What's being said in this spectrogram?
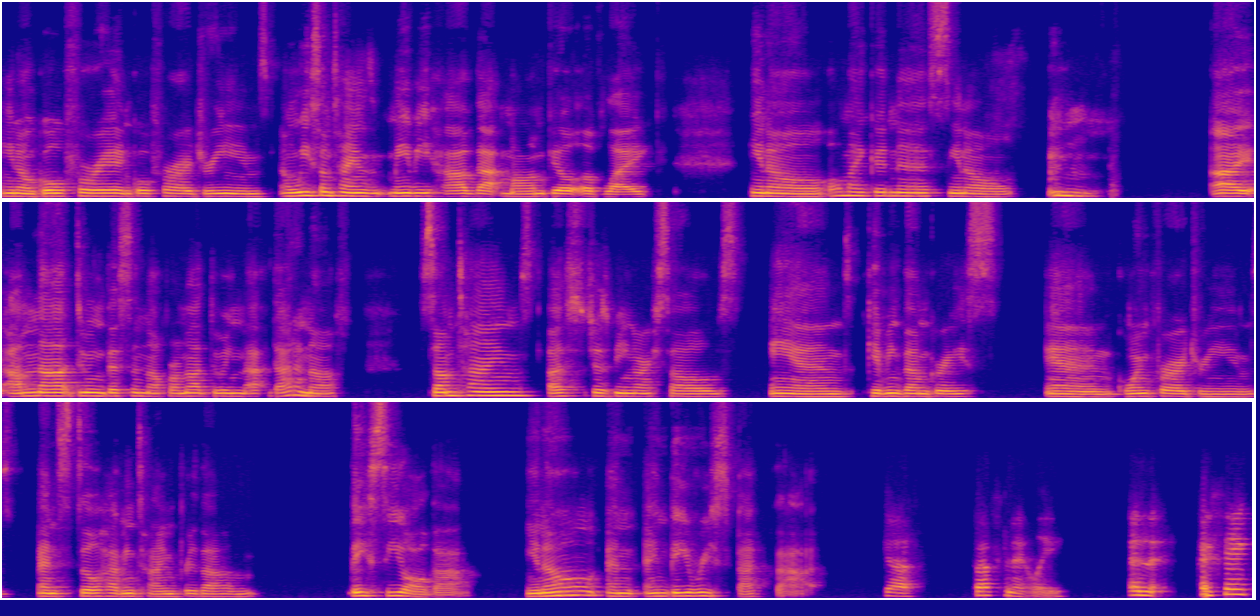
you know go for it and go for our dreams. And we sometimes maybe have that mom guilt of like you know oh my goodness you know i i'm not doing this enough or i'm not doing that that enough. Sometimes us just being ourselves and giving them grace and going for our dreams and still having time for them they see all that you know and and they respect that. Yes definitely. And i think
